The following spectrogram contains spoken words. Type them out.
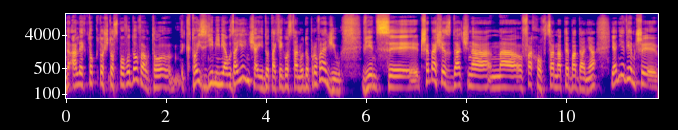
No ale to ktoś to spowodował, to ktoś z nimi miał zajęcia i do takiego stanu doprowadził. Więc y, trzeba się zdać na, na fachowca, na te badania. Ja nie wiem, czy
